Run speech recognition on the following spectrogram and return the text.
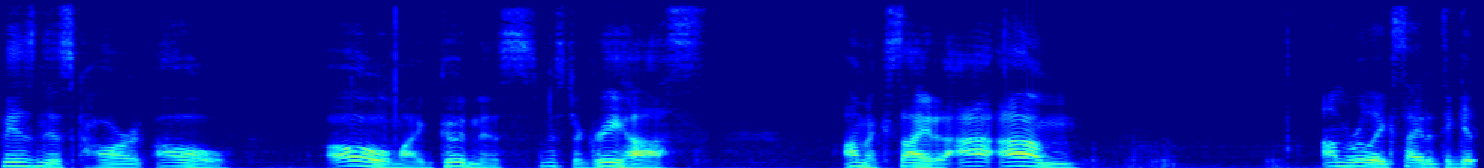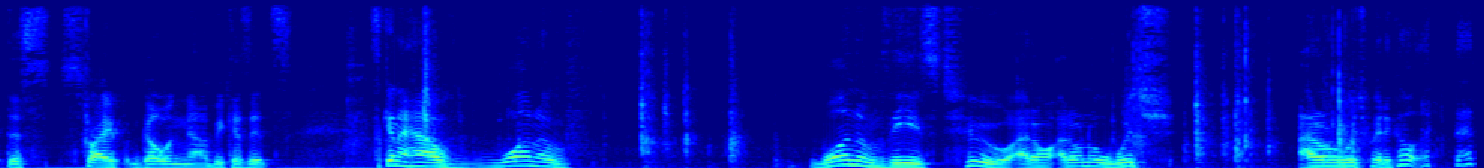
business card. Oh, oh my goodness, Mr. Greehas. I'm excited. I, I'm I'm really excited to get this Stryfe going now because it's it's gonna have one of one of these two. I don't I don't know which I don't know which way to go. Like that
